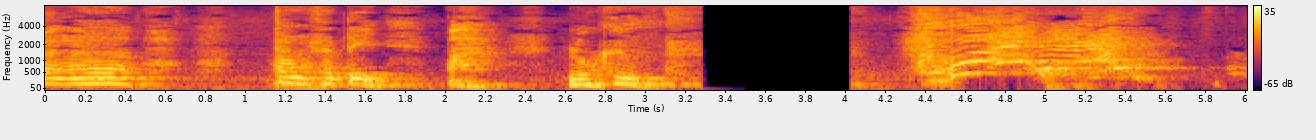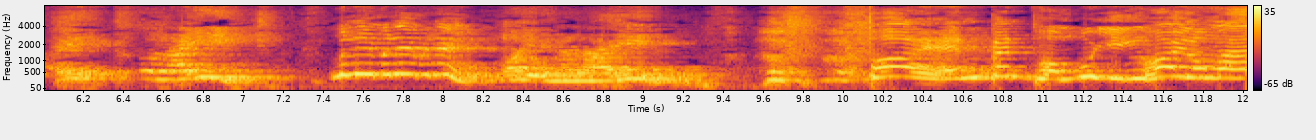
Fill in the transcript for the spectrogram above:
ดังนั้นแล้วตั้งสติไปลุกขึ้นอะไรมานี่มานี่มานี่พ่อเห็นอะไรพ่อเห็นเป็นผมผู้หญิงห้อยลงมา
